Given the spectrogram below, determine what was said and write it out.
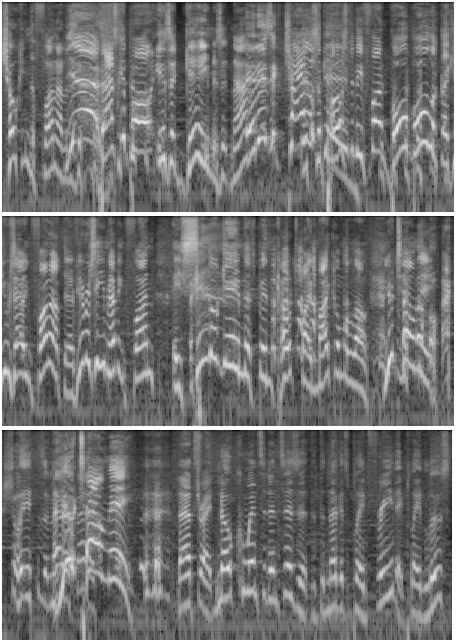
choking the fun out of this Yes! game. Basketball is a game, is it not? It is a child's It's supposed game. to be fun. Bol Bol looked like he was having fun out there. Have you ever seen him having fun? A single game that's been coached by Michael Malone. You tell me. Oh, actually, as a matter You of fact, tell me. That's right. No coincidence is it that the Nuggets played free, they played loose,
